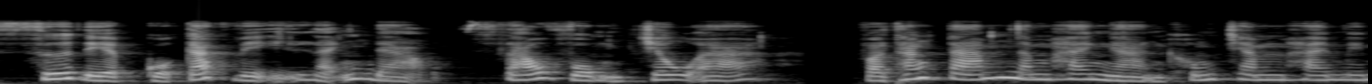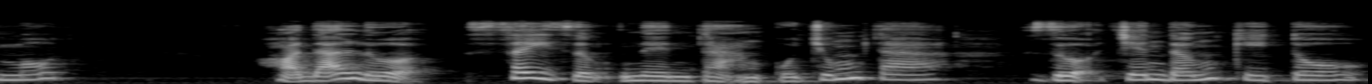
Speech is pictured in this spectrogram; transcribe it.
Sứ điệp của các vị lãnh đạo sáu vùng châu Á vào tháng 8 năm 2021. Họ đã lựa xây dựng nền tảng của chúng ta dựa trên đấng Kitô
